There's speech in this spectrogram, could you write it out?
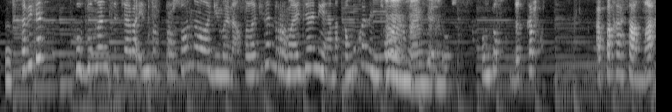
Tapi kan hubungan secara interpersonal gimana? Apalagi kan remaja nih, anak kamu kan yang cowok Mhm, remaja tuh. Untuk deket apakah sama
